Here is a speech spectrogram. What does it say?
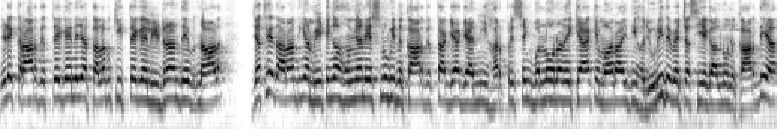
ਜਿਹੜੇ ਕਰਾਰ ਦਿੱਤੇ ਗਏ ਨੇ ਜਾਂ ਤਲਬ ਕੀਤੇ ਗਏ ਲੀਡਰਾਂ ਦੇ ਨਾਲ ਜਥੇਦਾਰਾਂ ਦੀਆਂ ਮੀਟਿੰਗਾਂ ਹੋਈਆਂ ਨੇ, ਇਸ ਨੂੰ ਵੀ ਨਕਾਰ ਦਿੱਤਾ ਗਿਆ ਗਿਆਨੀ ਹਰਪ੍ਰੀਤ ਸਿੰਘ ਵੱਲੋਂ। ਉਹਨਾਂ ਨੇ ਕਿਹਾ ਕਿ ਮਹਾਰਾਜ ਦੀ ਹਜ਼ੂਰੀ ਦੇ ਵਿੱਚ ਅਸੀਂ ਇਹ ਗੱਲ ਨੂੰ ਨਕਾਰਦੇ ਹਾਂ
